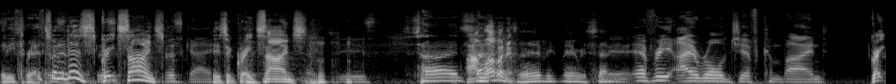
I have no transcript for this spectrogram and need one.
83. That's what it is. Great signs. this guy. These are great signs. Oh, jeez. Signs, I'm loving it. Every, every sign. Every eye roll GIF combined. Great.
